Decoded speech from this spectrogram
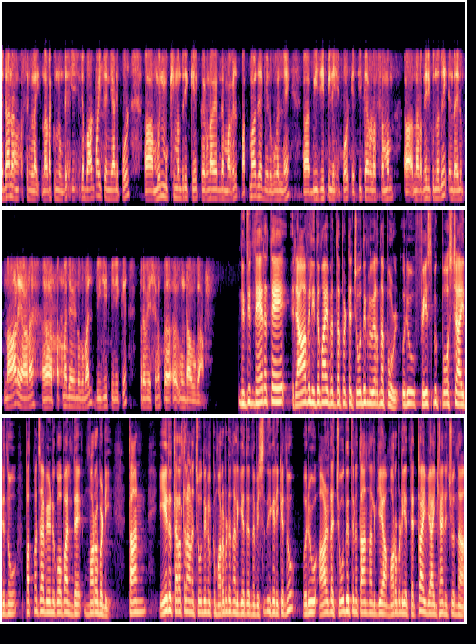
ഏതാനും മാസങ്ങളായി നടക്കുന്നുണ്ട്. ഇതിന്റെ ഭാഗമായി തന്നെയാണ് ഇപ്പോൾ മുൻ മുഖ്യമന്ത്രി കെ. കരുണാകരന്റെ മകൾ പത്മാജ വേണുഗോപാലിനെ ബി ജെ പിയിലേക്ക് ഇപ്പോൾ എത്തിക്കാനുള്ള ശ്രമം നടന്നിരിക്കുന്നത്. എന്തായാലും നാളെയാണ് പത്മജ വേണുഗോപാൽ ബി ജെ പിയിലേക്ക് പ്രവേശനം ഉണ്ടാവുക. നിതിൻ നേരത്തെ രാവിലെ ഇതുമായി ബന്ധപ്പെട്ട് ചോദ്യങ്ങൾ ഉയർന്നപ്പോൾ ഒരു ഫേസ്ബുക്ക് പോസ്റ്റ് ആയിരുന്നു പത്മജ വേണുഗോപാലിന്റെ മറുപടി. താൻ ഏത് തരത്തിലാണ് ചോദ്യങ്ങൾക്ക് മറുപടി നൽകിയതെന്ന് വിശദീകരിക്കുന്നു. ഒരു ആളുടെ ചോദ്യത്തിന് താൻ നൽകിയ മറുപടിയെ തെറ്റായി വ്യാഖ്യാനിച്ചു എന്ന്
